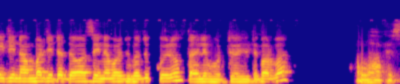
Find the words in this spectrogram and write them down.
এই যে নাম্বার যেটা দেওয়া আছে, এই নাম্বারে যোগাযোগ করো তাহলে ভর্তি হয়ে যেতে পারবা। আল্লাহ হাফেজ।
